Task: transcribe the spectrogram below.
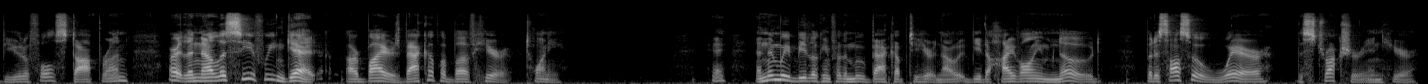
Beautiful. Stop run. All right, then now let's see if we can get our buyers back up above here, 20. Okay, and then we'd be looking for the move back up to here. Now it would be the high volume node, but it's also where the structure in here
